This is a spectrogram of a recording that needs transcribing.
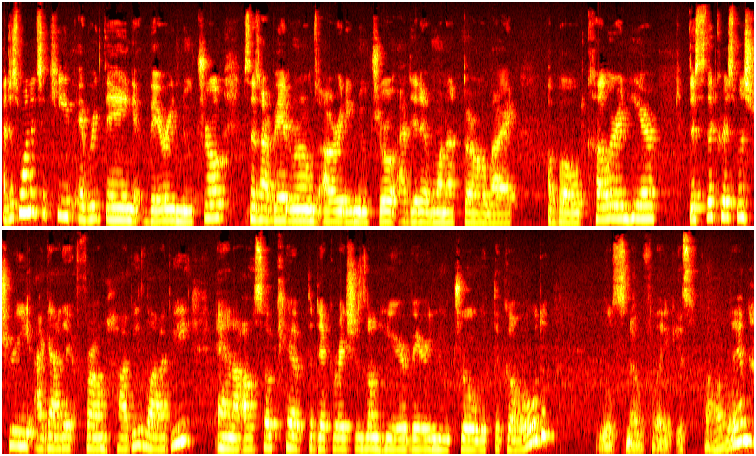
I just wanted to keep everything very neutral. Since our bedroom's already neutral I didn't want to throw like a bold color in here. This is the Christmas tree. I got it from Hobby Lobby and I also kept the decorations on here very neutral with the gold Little snowflake is falling.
